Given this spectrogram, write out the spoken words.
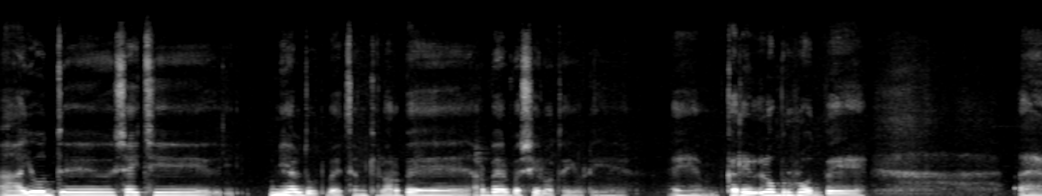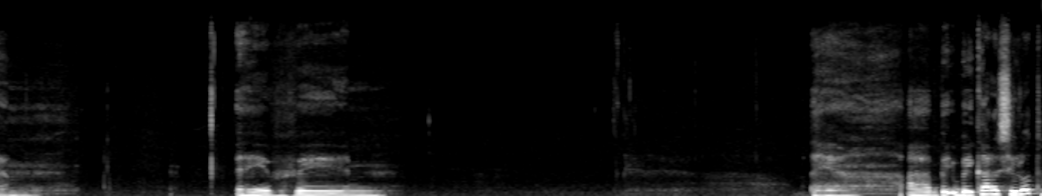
היו עוד אה, שהייתי מילדות בעצם, כאילו הרבה הרבה הרבה שאלות היו לי, כאלה לא ברורות ב... ו... בעיקר השאלות,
